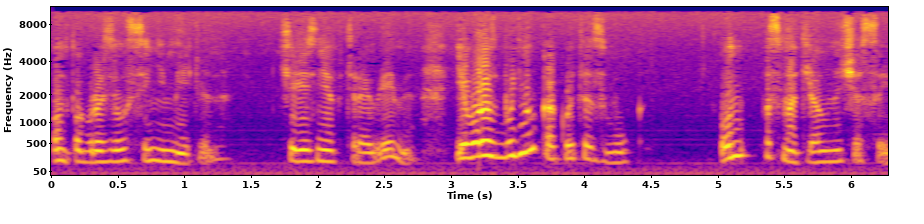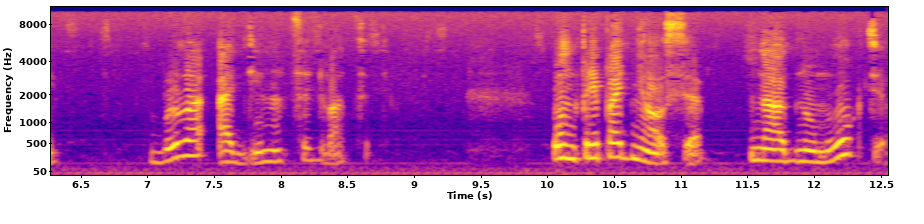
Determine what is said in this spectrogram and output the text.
он погрузился немедленно. Через некоторое время его разбудил какой-то звук — он посмотрел на часы. Было одиннадцать двадцать. Он приподнялся на одном локте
